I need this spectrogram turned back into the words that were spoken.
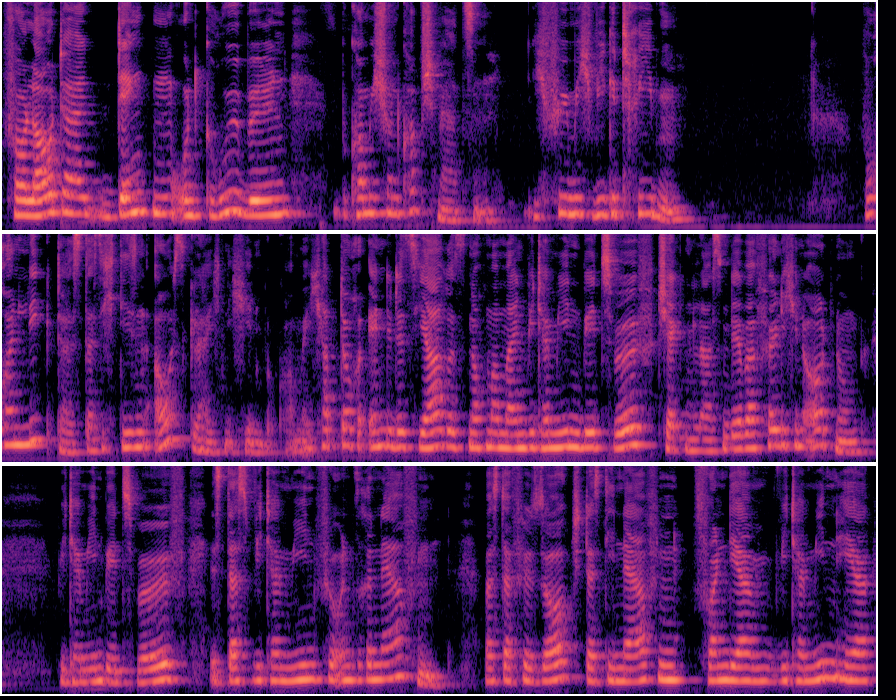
Vor lauter Denken und Grübeln bekomme ich schon Kopfschmerzen. Ich fühle mich wie getrieben. Woran liegt das, dass ich diesen Ausgleich nicht hinbekomme? Ich habe doch Ende des Jahres nochmal meinen Vitamin B12 checken lassen. Der war völlig in Ordnung. Vitamin B12 ist das Vitamin für unsere Nerven, was dafür sorgt, dass die Nerven von der Vitamin her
